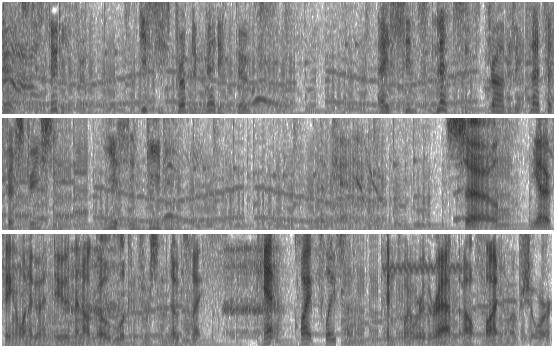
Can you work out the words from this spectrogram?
notes to study from. This is problematic, folks. I sense lots of problem, lots of frustration. Yes, indeedy. Okay. So, the other thing I want to go ahead and do, and then I'll go looking for some notes that I can't quite place a pinpoint where they're at, but I'll find them, I'm sure.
